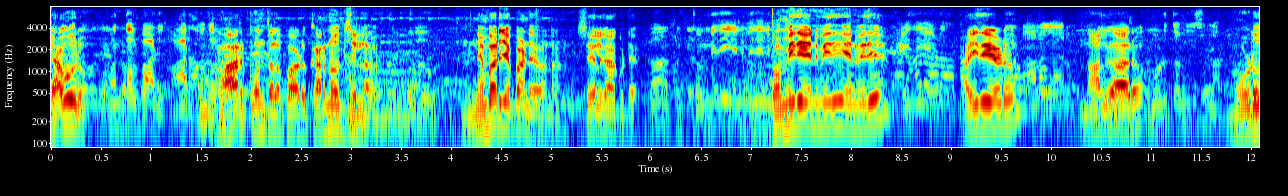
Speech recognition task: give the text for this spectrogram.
యా ఊరు కొంతలపాడు ఆరు కొంతలు ఆర్కొంతలపాడు కర్నూలు జిల్లా. నెంబర్ చెప్పండి ఏమన్నా? సేల్ కాకుంటే. తొమ్మిది ఎనిమిది ఎనిమిది. ఐదు ఏడు. నాలుగు ఆరు. మూడు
